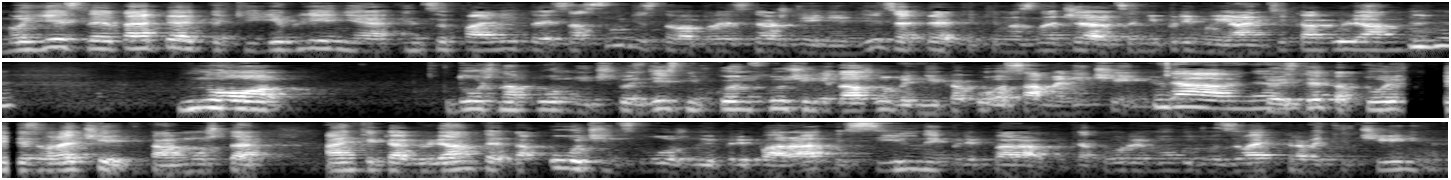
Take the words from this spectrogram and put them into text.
Но если это опять-таки явление энцефалита и сосудистого происхождения, здесь опять-таки назначаются непрямые антикоагулянты, угу. но должна помнить, что здесь ни в коем случае не должно быть никакого самолечения. Да, да. То есть это только без врачей, потому что антикоагулянты это очень сложные препараты, сильные препараты, которые могут вызывать кровотечение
